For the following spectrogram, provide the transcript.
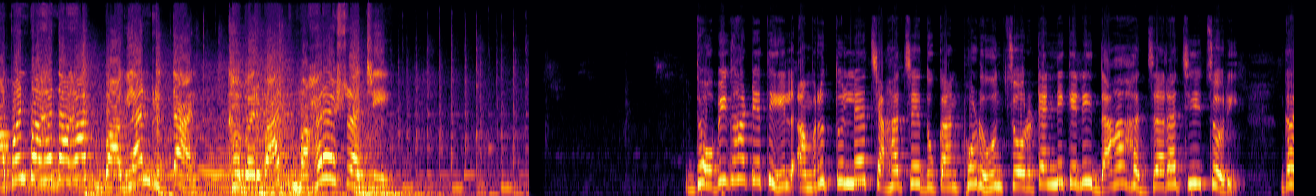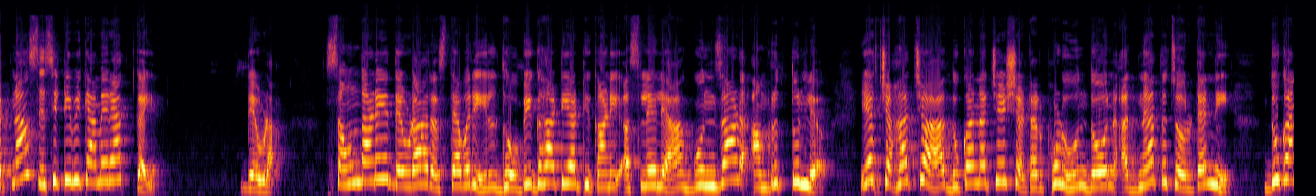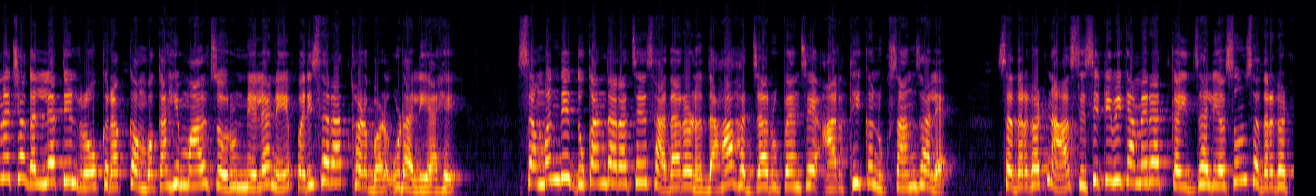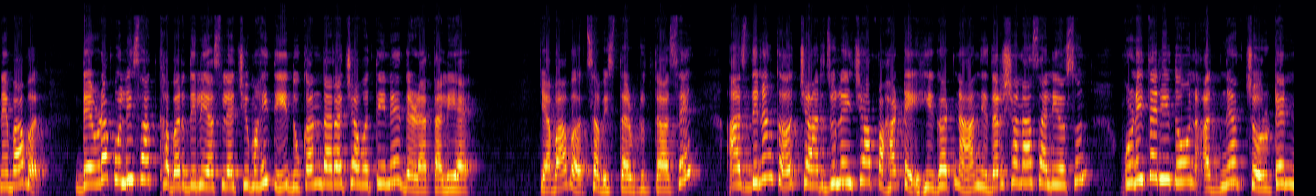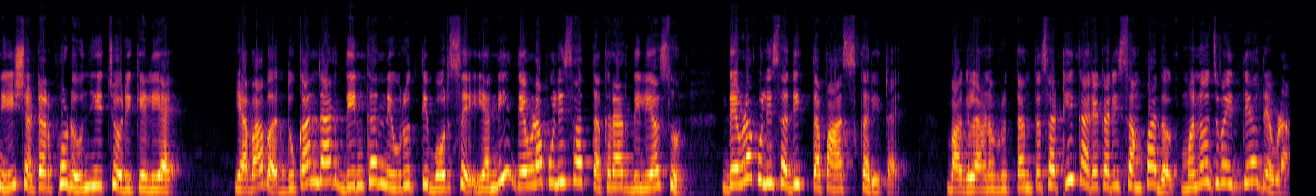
आपण पाहत आहात बागलान वृत्तांत खबरबात महाराष्ट्राची. धोबीघाट येथील अमृततुल्य चहाचे दुकान फोडून चोरट्यांनी केली दहा हजाराची चोरी. घटना सीसीटीव्ही कॅमेऱ्यात कैद. देवडा सौंदाणे देवडा रस्त्यावरील धोबीघाट या ठिकाणी असलेल्या गुंजाड अमृततुल्य या चहाच्या दुकानाचे शटर फोडून दोन अज्ञात चोरट्यांनी दुकानाच्या गल्ल्यातील रोख रक्कम व काही माल चोरून नेल्याने परिसरात खळबळ उडाली आहे. संबंधित दुकानदाराचे साधारण दहा हजार रुपयांचे आर्थिक नुकसान झाले. सदर घटना सीसीटीव्ही कॅमेऱ्यात कैद झाली असून सदर घटनेबाबत देवडा पोलिसात खबर दिली असल्याची माहिती दुकानदाराच्या वतीने देण्यात आली आहे. याबाबत सविस्तर वृत्त असे आज दिनांक चार जुलैच्या पहाटे ही घटना निदर्शनास आली असून कुणीतरी दोन अज्ञात चोरट्यांनी शटर फोडून ही चोरी केली आहे. याबाबत दुकानदार दिनकर निवृत्ती बोरसे यांनी देवडा पोलिसात तक्रार दिली असून देवडा पोलीस अधिक तपास करीत आहेत. बागलाण वृत्तांतसाठी कार्यकारी संपादक मनोज वैद्य देवडा.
